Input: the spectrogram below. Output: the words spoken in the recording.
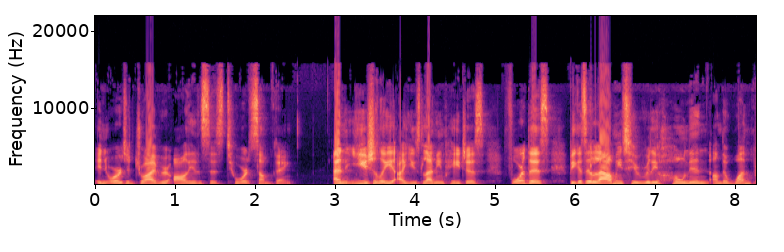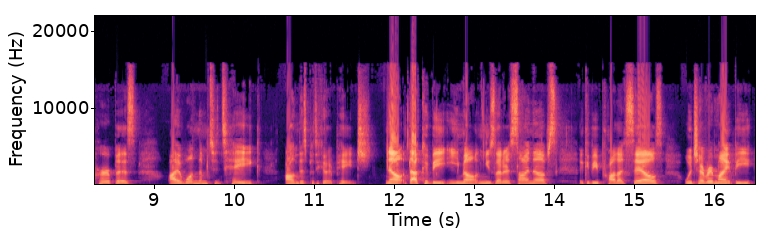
in order to drive your audiences towards something. And usually I use landing pages for this because it allows me to really hone in on the one purpose I want them to take on this particular page. Now, that could be email newsletter signups, it could be product sales, whichever it might be,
